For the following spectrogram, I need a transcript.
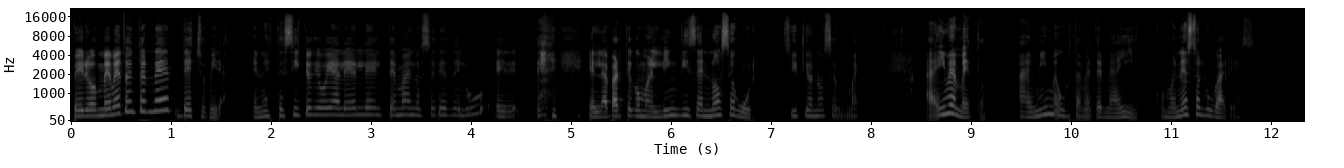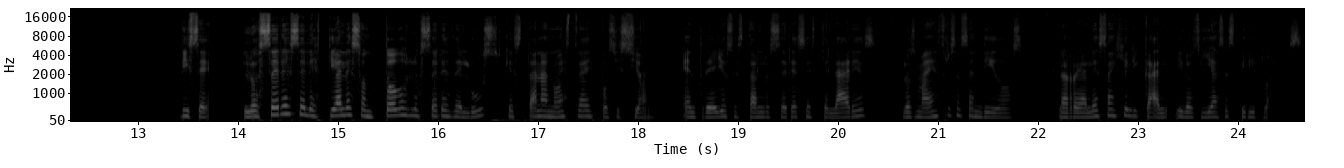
Pero me meto a internet, de hecho, mira, en este sitio que voy a leerle el tema de los seres de luz, eh, en la parte como el link dice no seguro, sitio no seguro. Ahí me meto. A mí me gusta meterme ahí, como en esos lugares. Dice, los seres celestiales son todos los seres de luz que están a nuestra disposición. Entre ellos están los seres estelares, los maestros ascendidos, la realeza angelical y los guías espirituales.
